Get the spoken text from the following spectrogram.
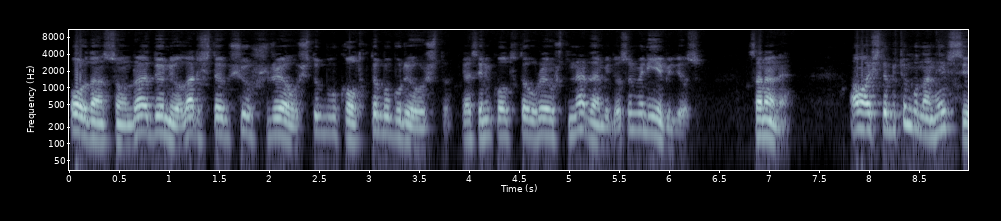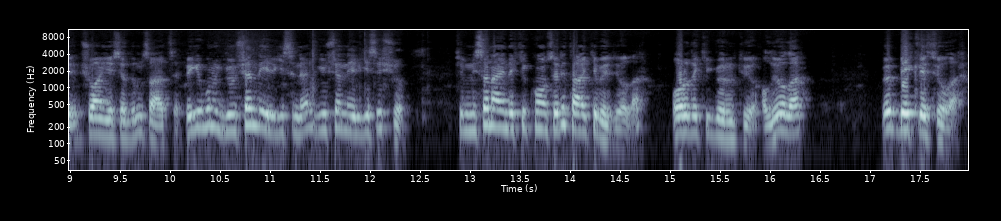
Oradan sonra dönüyorlar işte şu şuraya uçtu, bu koltukta bu buraya uçtu. Ya senin koltukta buraya uçtu nereden biliyorsun ve niye biliyorsun? Sana ne? Ama işte bütün bunların hepsi şu an yaşadığımız hadise. Peki bunun Gülşen'le ilgisi ne? Gülşen'le ilgisi şu. Şimdi Nisan ayındaki konseri takip ediyorlar. Oradaki görüntüyü alıyorlar ve bekletiyorlar.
